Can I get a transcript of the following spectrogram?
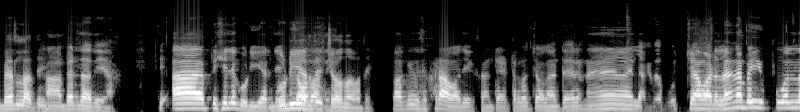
ਬਿਰਲਾ ਦੇ। ਹਾਂ ਬਿਰਲਾ ਦੇ ਆ। ਤੇ ਆ ਪਿਛਲੇ ਗੁਡੀਅਰ ਦੇ ਗੁਡੀਅਰ 14 ਦੇ। 14 ਦੇ। ਬਾਕੀ ਤੁਸੀਂ ਖੜਾਵਾ ਦੇਖ ਸਕਦੇ ਟਰੈਕਟਰ ਦਾ 14 ਟਾਇਰ ਐ ਲੱਗਦਾ ਉੱਚਾ ਮਾਡਲ ਹੈ ਨਾ ਬਈ ਫੁੱਲ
